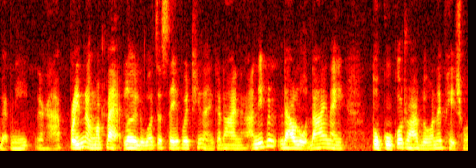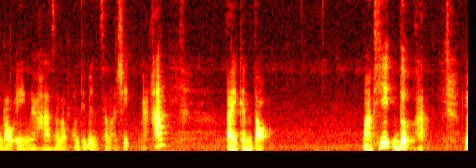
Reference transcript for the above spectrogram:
แบบนี้นะคะปริ้นออกมาแปะเลยหรือว่าจะเซฟไว้ที่ไหนก็ได้นะคะ อันนี้เป็นดาวน์โหลดได้ในตัว Google Drive หรือว่าในเพจของเราเองนะคะสำหรับคนที่เป็นสมาชิกนะคะ ไปกันต่อ มาที่ the ค่ะ หล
